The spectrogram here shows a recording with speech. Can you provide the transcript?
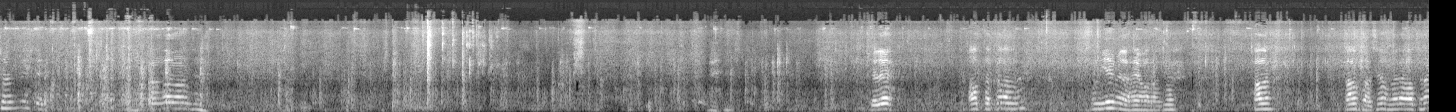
Akşam işte. Kanlar vardı. Şöyle altta kalanı Bunu yemiyorlar hayvanlar. Alın. Alın parça. Bunları altına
